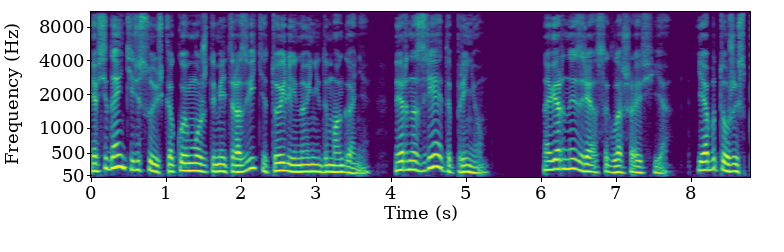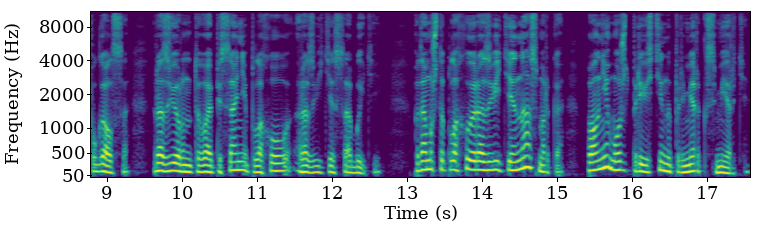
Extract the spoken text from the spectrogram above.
«Я всегда интересуюсь, какое может иметь развитие то или иное недомогание. Наверное, зря это при нем». «Наверное, зря», – соглашаюсь я я бы тоже испугался развернутого описания плохого развития событий, потому что плохое развитие насморка вполне может привести, например, к смерти.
